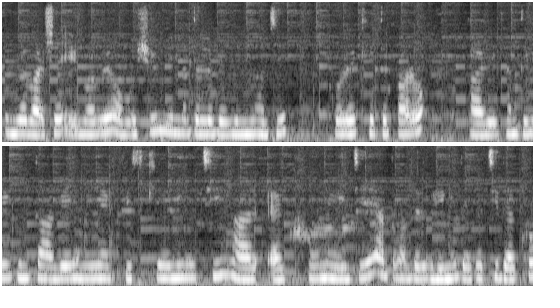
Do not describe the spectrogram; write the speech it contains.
তোমরা বাসায় এইভাবে অবশ্যই বিনা তেলে বেগুন ভাজি করে খেতে পারো। আর এখান থেকে কিন্তু আগে আমি এক পিস খেয়ে নিয়েছি। আর এখন এই যে তোমাদের ভেঙে দেখাচ্ছি, দেখো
